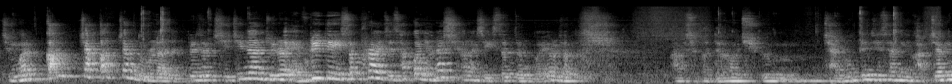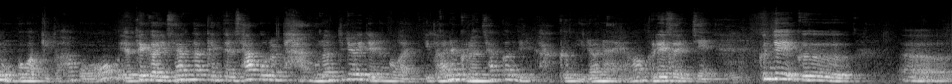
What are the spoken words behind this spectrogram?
정말 깜짝 깜짝 놀라는. 그래서 지- 지난주는 everyday surprise 사건이 하나씩 하나씩 있었던 거예요. 그래서 아, 정말 내가 지금 잘못된 세상이 갑자기 온 것 같기도 하고 여태까지 생각했던 사고를 다 무너뜨려야 되는 것 같기도 하는 그런 사건들이 가끔 일어나요. 그래서 이제 근데 그 어,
